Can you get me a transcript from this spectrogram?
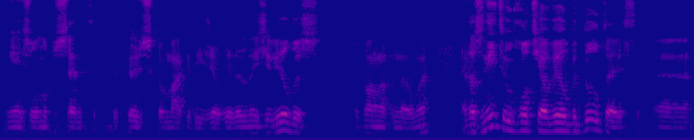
niet eens 100% de keuzes kan maken die je zou willen. Dan is je wil dus gevangen genomen. En dat is niet hoe God jouw wil bedoeld heeft. Uh, en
